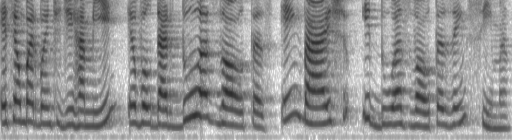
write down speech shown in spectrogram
Esse é um barbante de rami. Eu vou dar duas voltas embaixo e duas voltas em cima.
